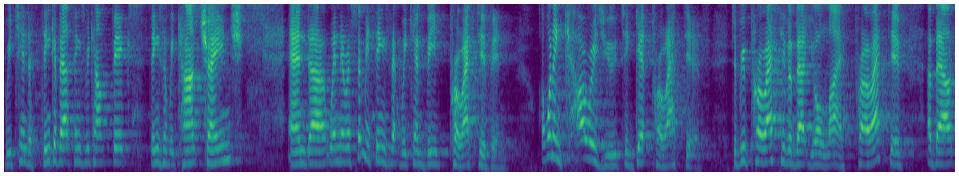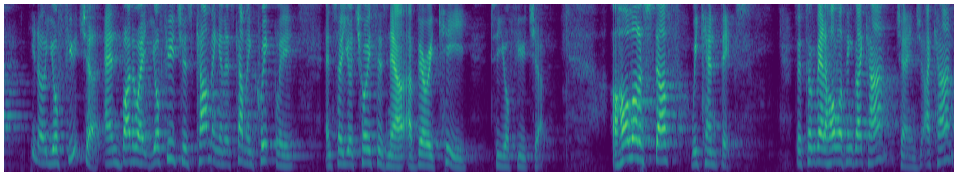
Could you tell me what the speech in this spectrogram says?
We tend to think about things we can't fix, things that we can't change. And uh, when there are so many things that we can be proactive in, I want to encourage you to get proactive, to be proactive about your life, proactive about you know, your future. And by the way, your future is coming and it's coming quickly. And so your choices now are very key to your future. A whole lot of stuff we can fix. Just talk about a whole lot of things I can't change. I can't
